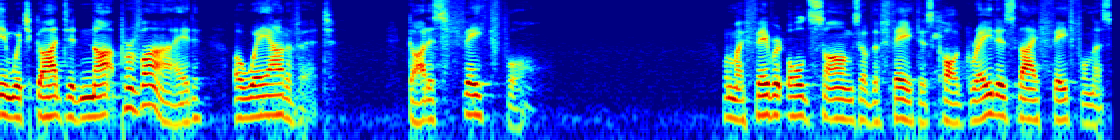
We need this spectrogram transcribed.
in which God did not provide a way out of it. God is faithful. One of my favorite old songs of the faith is called Great is Thy Faithfulness.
